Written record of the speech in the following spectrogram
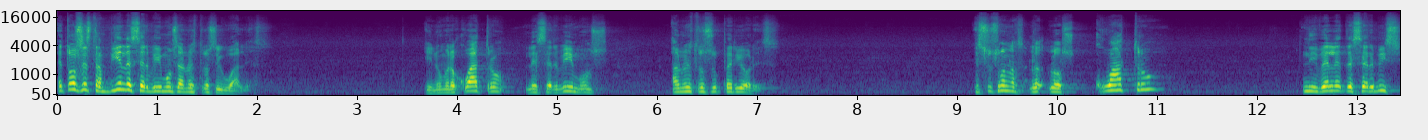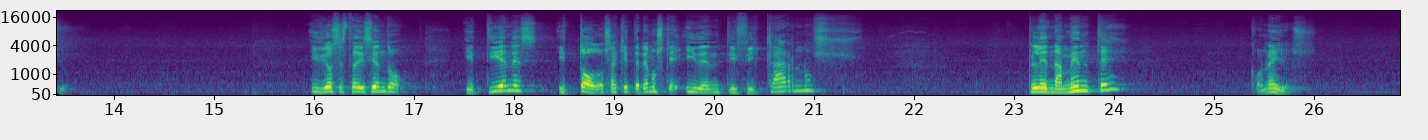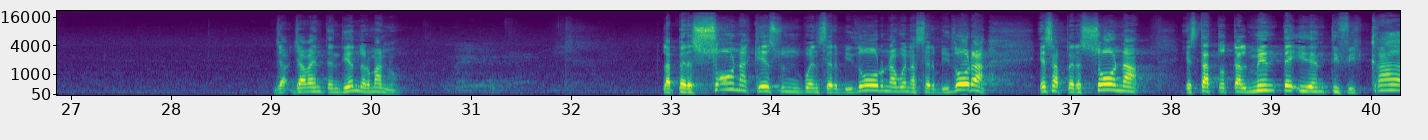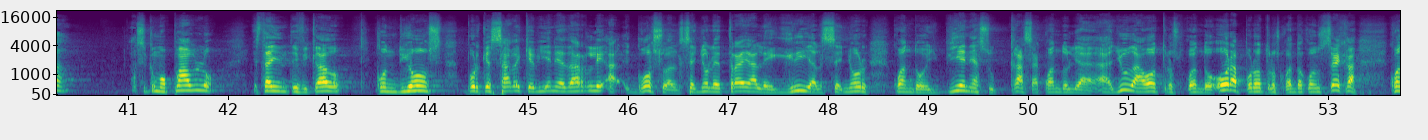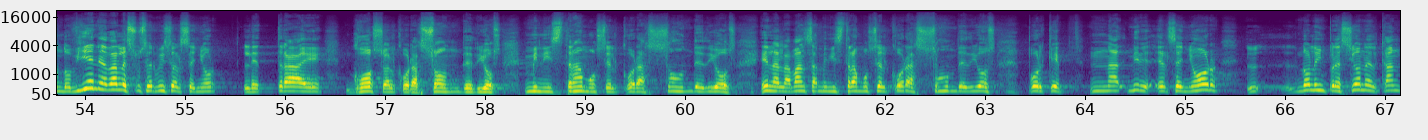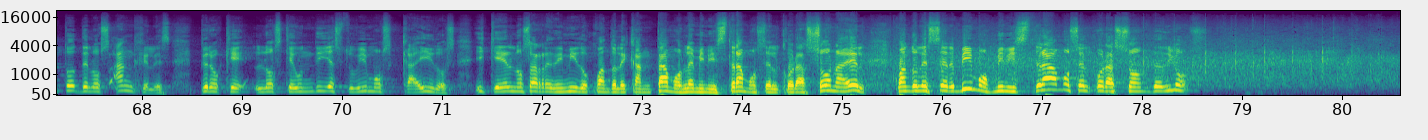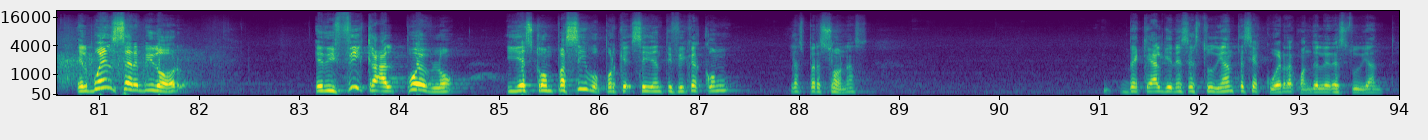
Entonces también le servimos a nuestros iguales. Y número cuatro, le servimos a nuestros superiores. Esos son los, los cuatro niveles de servicio. Y Dios está diciendo, y tienes, y todos aquí tenemos que identificarnos plenamente con ellos. Ya, ya, va entendiendo, hermano. La persona que es un buen servidor, una buena servidora, esa persona está totalmente identificada, así como Pablo está identificado con Dios porque sabe que viene a darle gozo al Señor, le trae alegría al Señor cuando viene a su casa, cuando le ayuda a otros, cuando ora por otros, cuando aconseja, cuando viene a darle su servicio al Señor le trae gozo al corazón de Dios. Ministramos el corazón de Dios. En la alabanza ministramos el corazón de Dios. Porque, mire, el Señor no le impresiona el canto de los ángeles, pero que los que un día estuvimos caídos y que Él nos ha redimido, cuando le cantamos, le ministramos el corazón a Él. Cuando le servimos, ministramos el corazón de Dios. El buen servidor edifica al pueblo y es compasivo porque se identifica con las personas. Ve que alguien es estudiante, se acuerda cuando él era estudiante.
